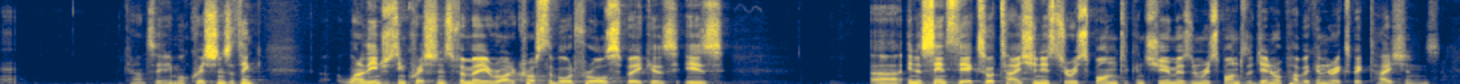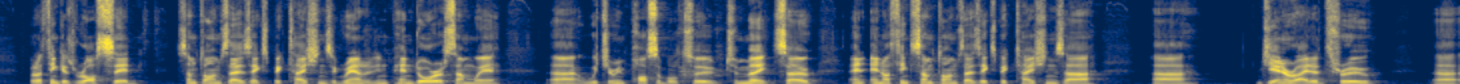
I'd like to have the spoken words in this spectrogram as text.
I Can't see any more questions. I think one of the interesting questions for me right across the board for all speakers is uh, in a sense, the exhortation is to respond to consumers and respond to the general public and their expectations. But I think, as Ross said, sometimes those expectations are grounded in Pandora somewhere, uh, which are impossible to, to meet. So, and, and I think sometimes those expectations are uh, generated through, uh,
